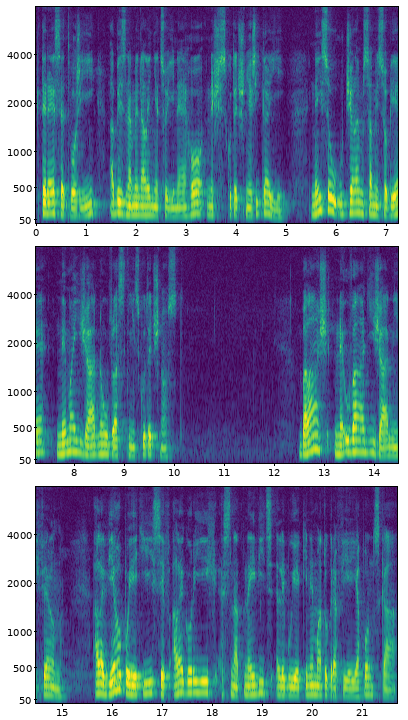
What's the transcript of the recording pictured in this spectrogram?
které se tvoří, aby znamenaly něco jiného, než skutečně říkají. Nejsou účelem sami sobě, nemají žádnou vlastní skutečnost. Baláš neuvádí žádný film, ale v jeho pojetí si v alegoriích snad nejvíc libuje kinematografie japonská.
